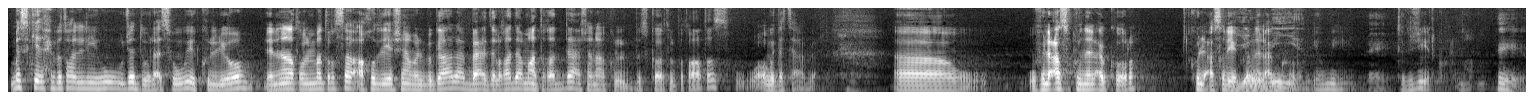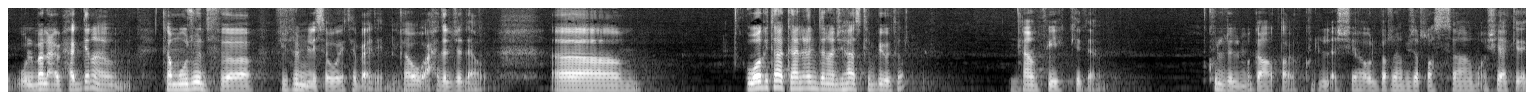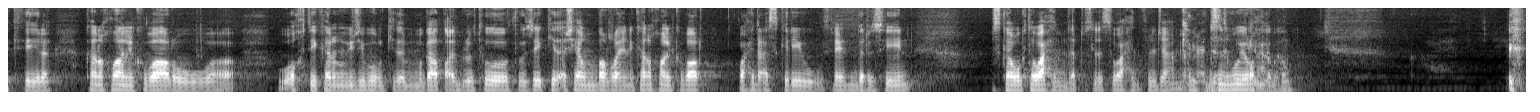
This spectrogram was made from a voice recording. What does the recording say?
بس كذا أحب أطالع اللي هو جدول أسويه كل يوم. لأن أنا اطلع المدرسة آخذ لي أشياء من البقالة بعد الغداء ما أتغدى عشان آكل بسكوت البطاطس وأقعد اتابع. آه وفي العصر كنا نلعب كورة. كل عصرية كنا نلعب. كورة. يوميا. إيه. تفجير كورة. إيه. والملعب حقنا كان موجود في في الفيلم اللي سويته بعدين كان هو أحد الجداول. وقتها كان عندنا جهاز كمبيوتر. كان فيه كذا كل المقاطع وكل الأشياء والبرنامج الرسام وأشياء كذا كثيرة. كان إخواني الكبار و... وأختي كانوا يجيبون كذا مقاطع البلوتوث وزي كذا أشياء من برا. يعني كان إخواني الكبار واحد عسكري واثنين مدرسين بس كان وقتها واحد مدرس لسه واحد في الجامعة. بس إنه هو يروح؟ ابها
